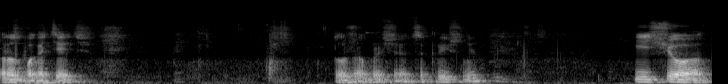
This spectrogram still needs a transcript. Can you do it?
разбогатеть, тоже обращаются к Кришне. еще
